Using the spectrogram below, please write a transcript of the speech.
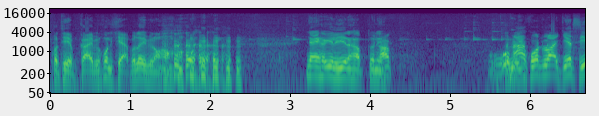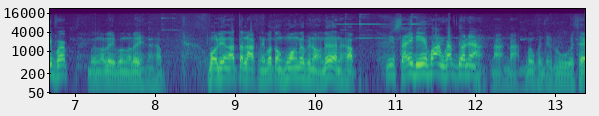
พอเทียบกลายเป็นคนแขะไปเลยพี่น้องเฮาใหญ่ครับอีหลีนะครับตัวนี้ครับโอ้อนาคตร้อยเจ็ดสิบครับ เบิ่งเอาเลยเบิ่งเอาเลยนะครับบ่เลี้ยงอัตลักษณ์นี่บ่ต้องห่วงเด้อพี่น้องเด้อนะครับนิสัยดีพร้อมครับตัวเนี้ยนั่นนั่นเบิ่งเพิ่นอยากรู้ไปแท้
